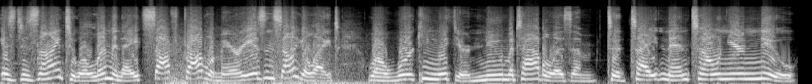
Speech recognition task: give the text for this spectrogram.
is designed to eliminate soft problem areas and cellulite while working with your new metabolism to tighten and tone your new,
